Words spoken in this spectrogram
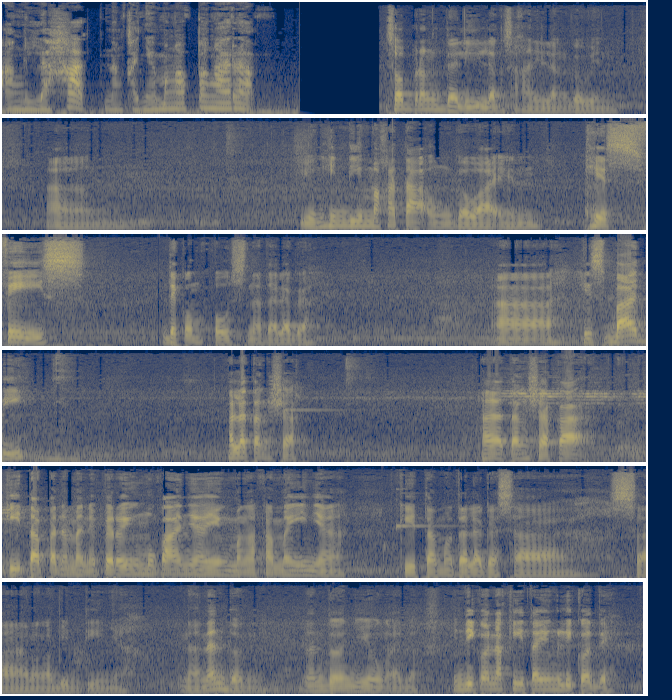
ang lahat ng kanyang mga pangarap. sobrang dali lang sa kanilang gawin. Ang yung hindi makataong gawain, his face decomposed na talaga. Ah, his body halatang siya. Halatang siya ka kita pa naman eh pero yung mukha niya, yung mga kamay niya, kita mo talaga sa sa mga binti niya na nandun, nandun yung ano. Hindi ko nakita yung likod eh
